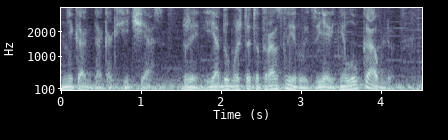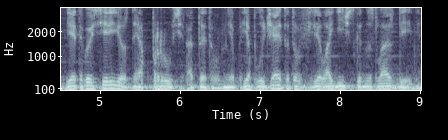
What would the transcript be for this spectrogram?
Никогда, как сейчас. Жень, я думаю, что это транслируется. Я ведь не лукавлю. Я такой серьезный, я прусь от этого. Мне, я получаю от этого физиологическое наслаждение.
